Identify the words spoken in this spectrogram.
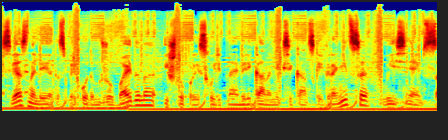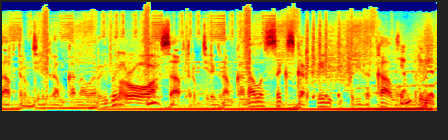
Связано ли это с приходом Джо Байдена и что происходит на американо-мексиканской границе, выясняем с автором телеграм-канала «Рыбы» Здорово. и с автором телеграм-канала «Секс, картели и Фрида Калло». Всем привет.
